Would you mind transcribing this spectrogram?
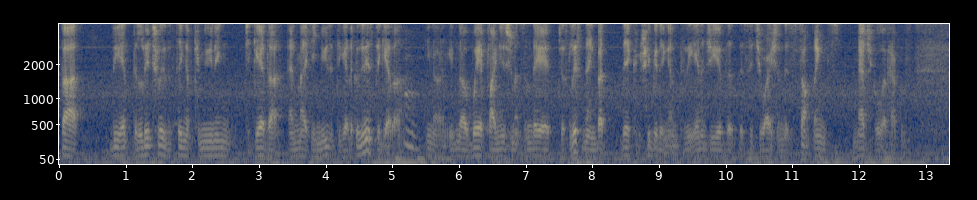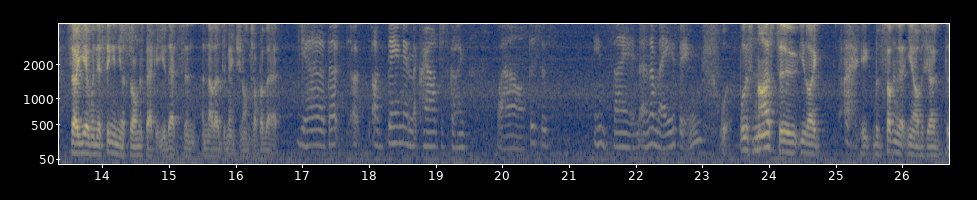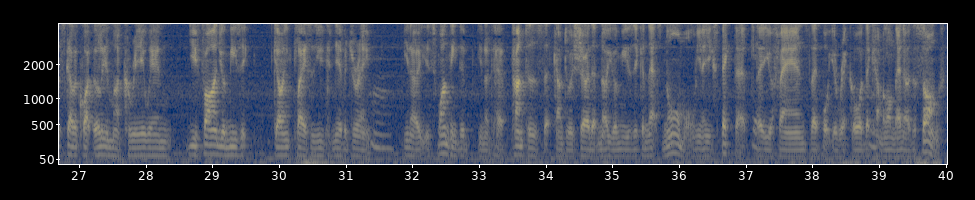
But the, the literally the thing of communing together and making music together because it is together. You know, even though we're playing instruments and they're just listening, but they're contributing and to the energy of the, the situation. There's something magical that happens. So yeah, when they're singing your songs back at you, that's an, another dimension on top of that. Yeah, that uh, I've been in the crowd just going, "Wow, this is insane and amazing." Well, well, it's nice to you know, like it was something that you know obviously I discovered quite early in my career when you find your music going places you could never dream. You know, it's one thing to you know to have punters that come to a show that know your music and that's normal. You know, you expect that Yeah. they're your fans, they bought your record, they come along, they know the songs.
